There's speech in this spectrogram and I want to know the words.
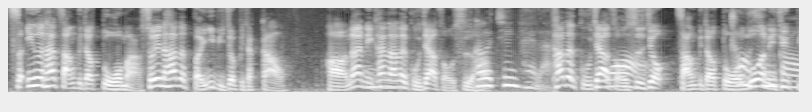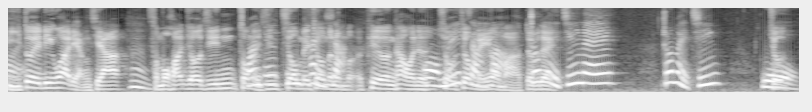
这因为它涨比较多嘛，所以呢它的本益比就比较高。好，那你看它的股价走势哈。它的股价走势就涨比较多。如果你去比对另外两家，什么环球金、中美金金就没就没那么，譬如你看环球哦就就没有嘛，对不中美？金嘞，中美金，就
